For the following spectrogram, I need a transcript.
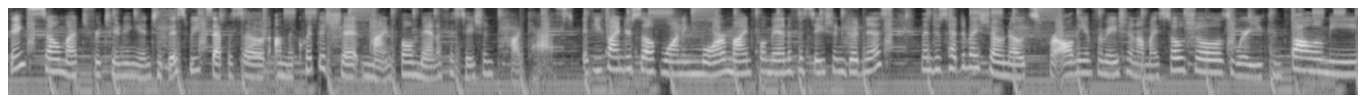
Thanks so much for tuning in to this week's episode on the Quit the Shit Mindful Manifestation podcast. If you find yourself wanting more mindful manifestation goodness, then just head to my show notes for all the information on my socials, where you can follow me,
